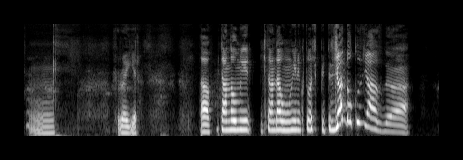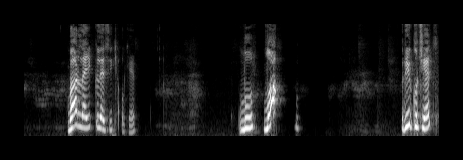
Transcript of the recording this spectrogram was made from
Hmm. Şuraya gir. Tamam. Bir tane daha umuyu, iki tane daha umuyu kutu açıp bitireceğim. 9 yazdı. Barley klasik. Okey. Bu. La. Rico Chat.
